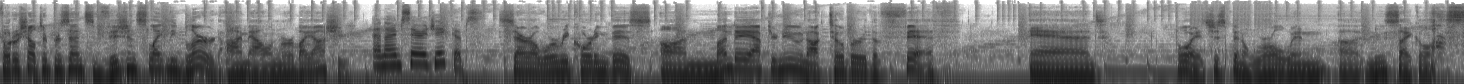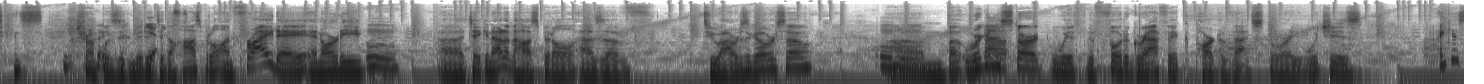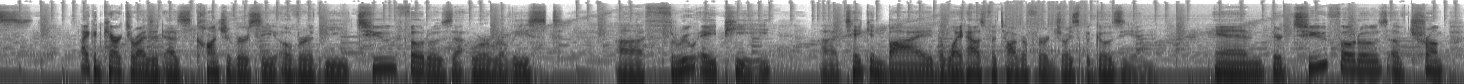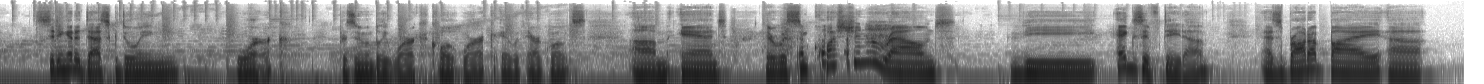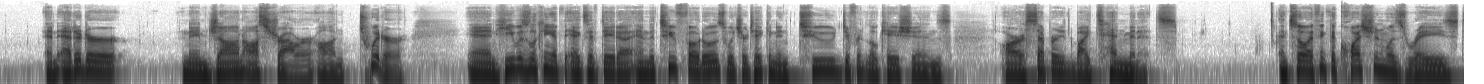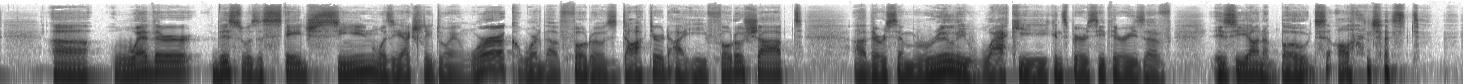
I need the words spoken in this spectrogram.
PhotoShelter presents Vision Slightly Blurred. I'm Allen Murabayashi. And I'm Sarah Jacobs. Sarah, we're recording this on Monday afternoon, October the 5th. And boy, it's just been a whirlwind uh, news cycle since Trump was admitted yes. to the hospital on Friday and already mm. uh, taken out of the hospital as of two hours ago or so. Mm-hmm. Um, but we're going to start with the photographic part of that story, which is, I guess, I could characterize it as controversy over the two photos that were released uh, through AP, uh, taken by the White House photographer Joyce Boghosian. And they're two photos of Trump sitting at a desk doing work, presumably work, quote, work eh, with air quotes. Um, and there was some question around the EXIF data as brought up by uh, an editor named Jon Ostrower on Twitter. And he was looking at the EXIF data, and the two photos, which are taken in two different locations, are separated by 10 minutes. And so I think the question was raised uh, whether this was a staged scene. Was he actually doing work? Were the photos doctored, i.e., photoshopped? Uh, there were some really wacky conspiracy theories of is he on a boat? All just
